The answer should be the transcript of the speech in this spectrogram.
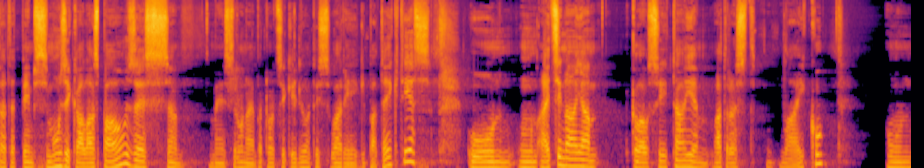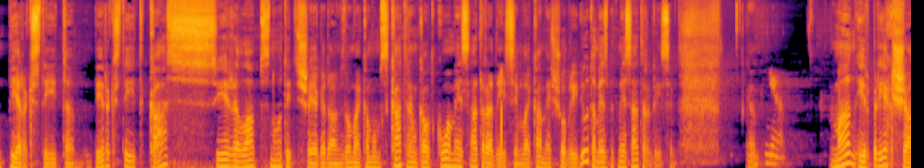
Tātad pirms muzikālās pauzes um, mēs runājam par to, cik ir ļoti svarīgi pateikties, un, un aicinājām klausītājiem atrast laiku un pierakstīt, pierakstīt, kas ir labs noticis šajā gadā. Es domāju, ka mums katram kaut ko mēs atradīsim, lai kā mēs šobrīd jūtamies, bet mēs atradīsim. Jā. Man ir priekšā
